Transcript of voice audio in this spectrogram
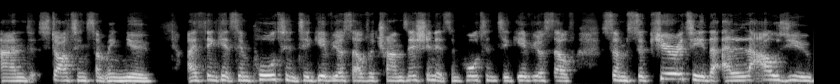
and starting something new i think it's important to give yourself a transition it's important to give yourself some security that allows you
